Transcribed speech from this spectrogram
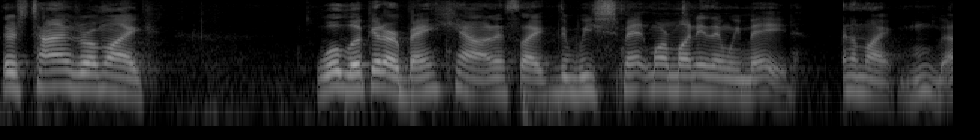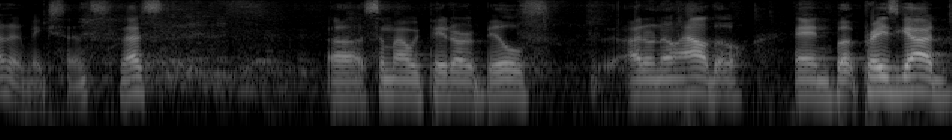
there's times where I'm like, we'll look at our bank account and it's like, we spent more money than we made. And I'm like, mm, that doesn't make sense. That's uh, somehow we paid our bills. I don't know how though. And but praise God,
